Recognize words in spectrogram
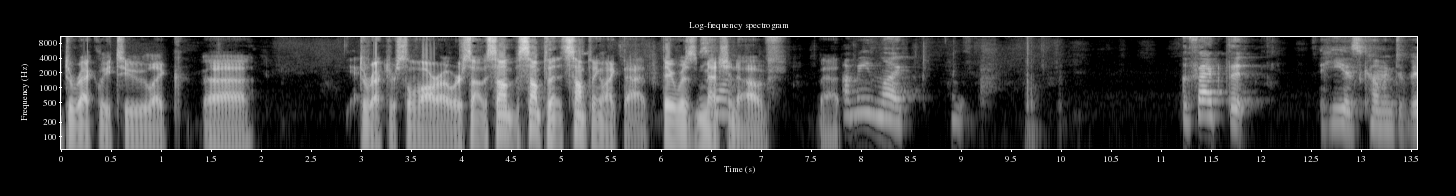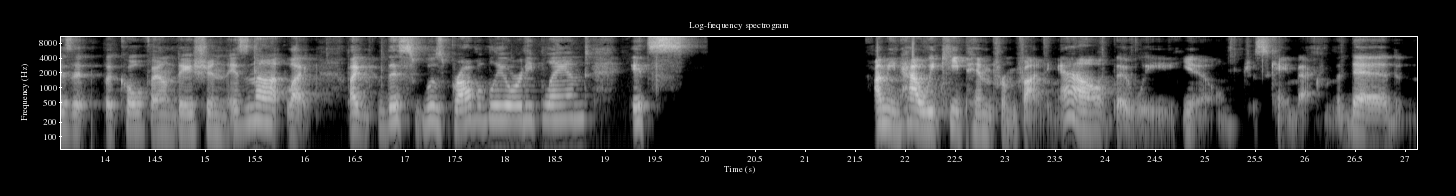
directly to like uh Yeah. Director Silvaro or some some something something like that." There was So- mention of that. I mean, like the fact that he is coming to visit the Cole Foundation is not like like this was probably already planned. It's I mean, how we keep him from finding out that we, you know, just came back from the dead and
